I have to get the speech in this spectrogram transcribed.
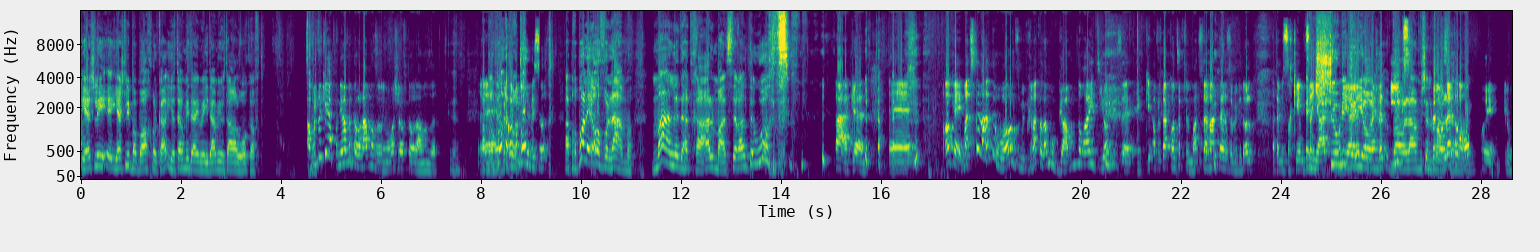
יש לי יש לי במוח כל כך יותר מדי מידע מיותר על וורקראפט. אבל זה כיף אני אוהב את העולם הזה אני ממש אוהב את העולם הזה. כן. אה, אפרופו לאהוב עולם מה לדעתך על מאנסטר אנטה וורדס? אה, כן. אה, אוקיי, מאנסטר הנטר וורלדס מבחינת עולם הוא גם נורא אידיוטי, זה, אבל זה הקונספט של מאנסטר הנטר, זה בגדול, אתם משחקים אין צייד שום שמגיע היגיון בעולם של והולך מאנסטר להרוג הנטר. דברים, כאילו,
